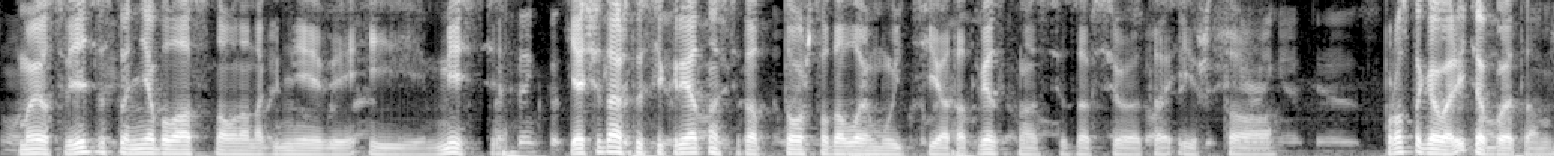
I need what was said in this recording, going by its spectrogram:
мое свидетельство не было основано на гневе и мести. Я считаю, что секретность это то, что дало ему уйти от ответственности за все это, и что просто говорить об этом.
